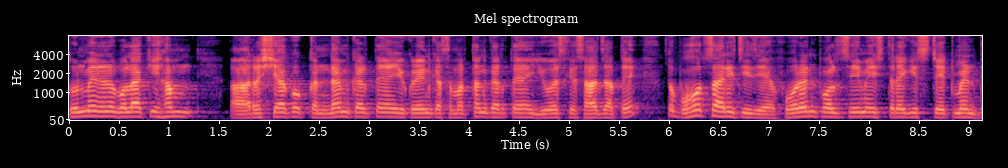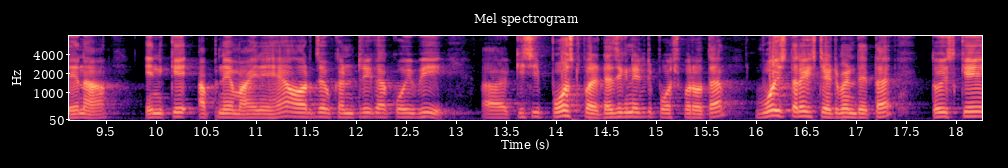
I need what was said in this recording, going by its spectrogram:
तो उनमें इन्होंने बोला कि हम रशिया को कंडेम करते हैं यूक्रेन का समर्थन करते हैं यूएस के साथ जाते हैं। तो बहुत सारी चीज़ें हैं। फॉरेन पॉलिसी में इस तरह की स्टेटमेंट देना इनके अपने मायने हैं और जब कंट्री का कोई भी आ, किसी पोस्ट पर डेजिग्नेटेड पोस्ट पर होता है वो इस तरह की स्टेटमेंट देता है। तो इसके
